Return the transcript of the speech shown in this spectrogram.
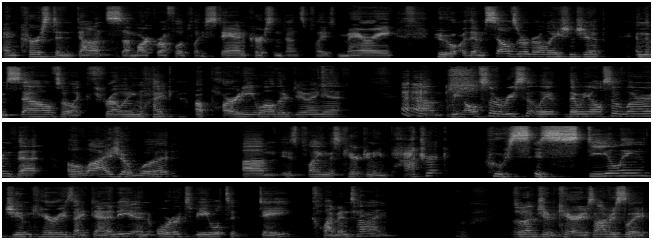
and Kirsten Dunst. Uh, Mark Ruffalo plays Stan, Kirsten Dunst plays Mary, who are themselves are in a relationship and themselves are like throwing like a party while they're doing it. Um, we also recently then we also learned that Elijah Wood um, is playing this character named Patrick, who is stealing Jim Carrey's identity in order to be able to date Clementine. Oof. So not Jim Carrey's, obviously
